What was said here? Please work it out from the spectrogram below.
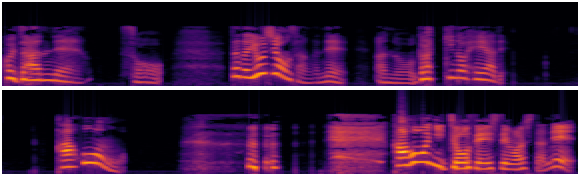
これ残念。そう。ただ、ヨシオンさんがね、あの、楽器の部屋で、カホーンをカホーンに挑戦してましたね。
